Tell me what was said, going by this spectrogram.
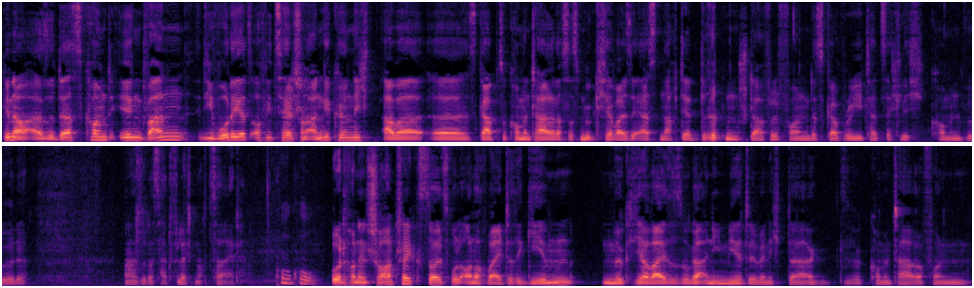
Genau, also das kommt irgendwann, die wurde jetzt offiziell schon angekündigt, aber äh, es gab so Kommentare, dass das möglicherweise erst nach der dritten Staffel von Discovery tatsächlich kommen würde. Also das hat vielleicht noch Zeit. Cool, cool. Und von den Shorttracks soll es wohl auch noch weitere geben, möglicherweise sogar animierte, wenn ich da Kommentare von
